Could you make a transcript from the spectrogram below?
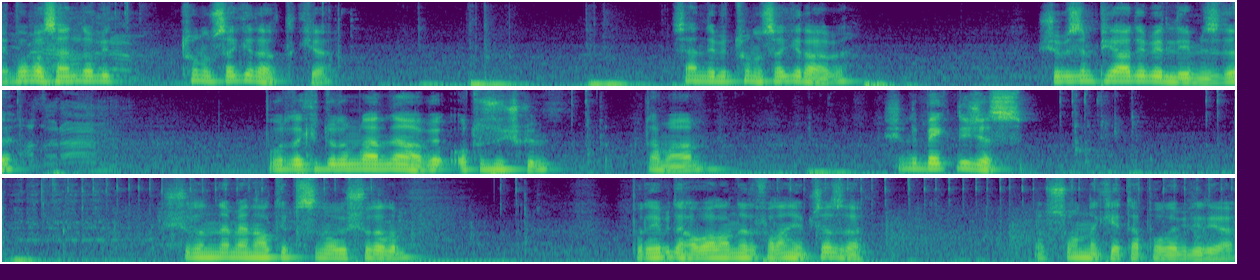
E baba sen de bir Tunus'a gir artık ya. Sen de bir Tunus'a gir abi. Şu bizim piyade birliğimizdi. Buradaki durumlar ne abi? 33 gün. Tamam. Şimdi bekleyeceğiz. Şuranın hemen altyapısını oluşturalım. Buraya bir de havaalanları falan yapacağız da. O sonraki etap olabilir ya.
